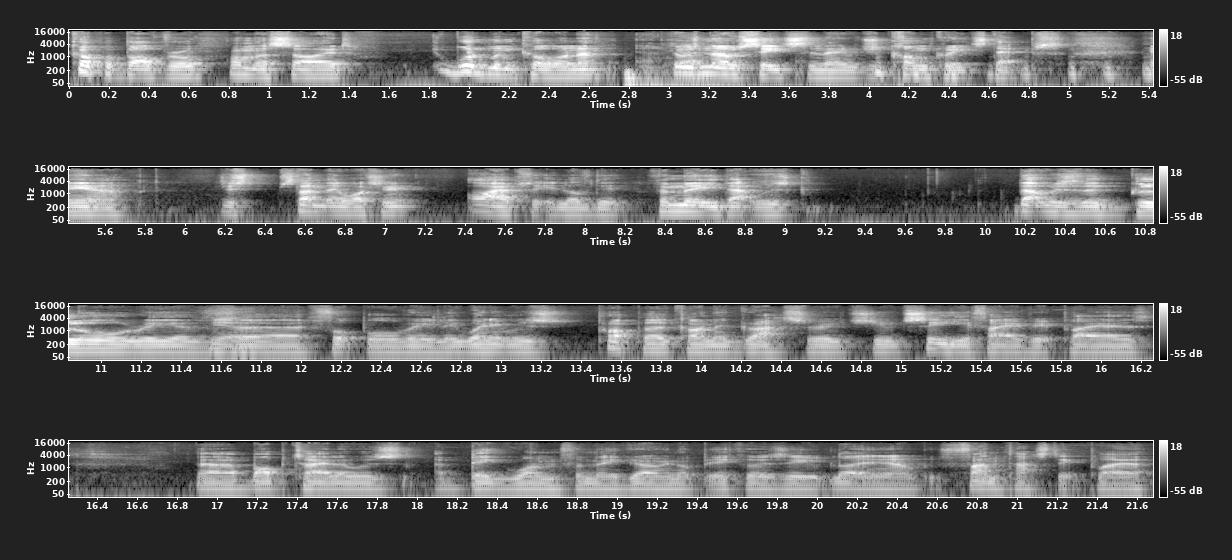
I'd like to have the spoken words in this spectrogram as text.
cup of bovril on the side, woodman corner. There was no seats in there, just concrete steps. Yeah, just stand there watching it. I absolutely loved it. For me, that was that was the glory of Yeah. uh, football. Really, when it was proper kind of grassroots, you would see your favourite players. Uh, Bob Taylor was a big one for me growing up because he, like, you know, fantastic player.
